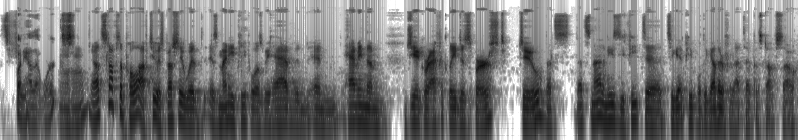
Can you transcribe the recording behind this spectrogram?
It's funny how that works. Mm-hmm. That's tough to pull off too, especially with as many people as we have and, and having them geographically dispersed too. That's that's not an easy feat to to get people together for that type of stuff. So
